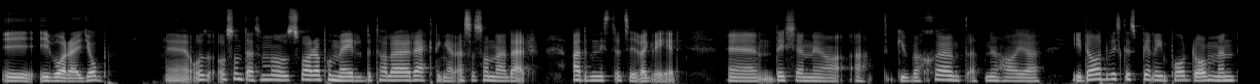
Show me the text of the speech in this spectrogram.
i, i våra jobb. Eh, och, och sånt där som att svara på mejl, betala räkningar, alltså sådana där administrativa grejer. Eh, det känner jag att gud vad skönt att nu har jag idag då vi ska spela in podd om, men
